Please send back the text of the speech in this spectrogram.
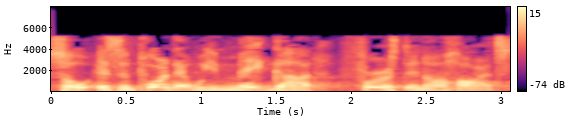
So it's important that we make God first in our hearts.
